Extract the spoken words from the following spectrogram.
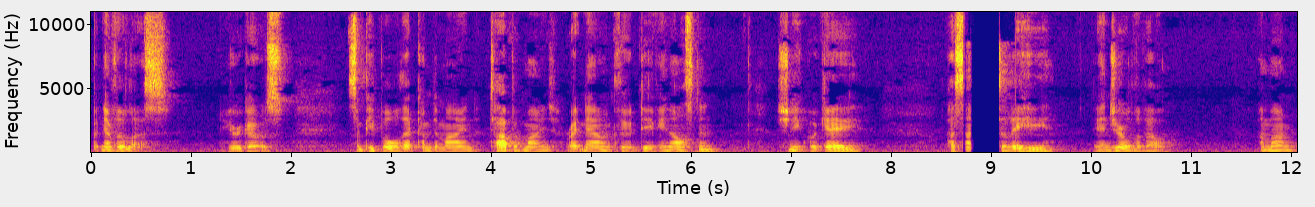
But nevertheless, here it goes. Some people that come to mind, top of mind right now, include Davian Alston, Shaniqua Gay, Hassan Salehi, and Gerald Lovell, among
